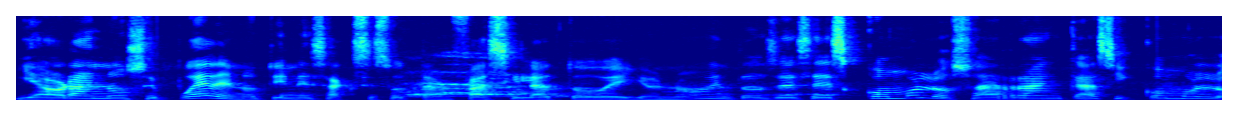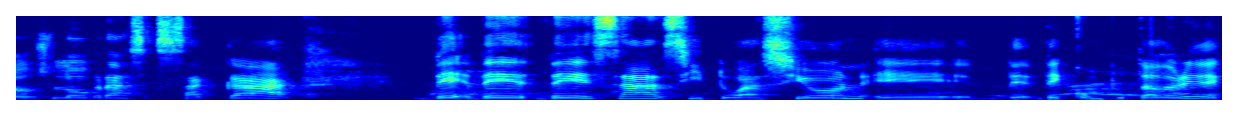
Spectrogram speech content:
Y ahora no se puede, no tienes acceso tan fácil a todo ello, ¿no? Entonces es cómo los arrancas y cómo los logras sacar de, de, esa situación eh, de, computadora y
